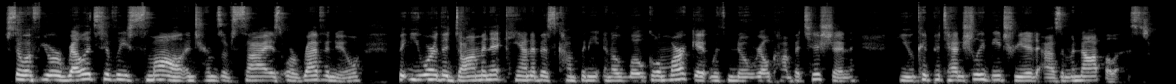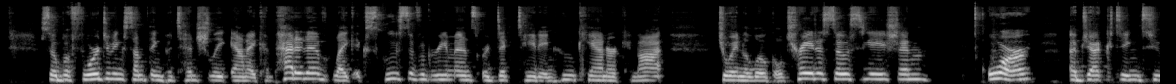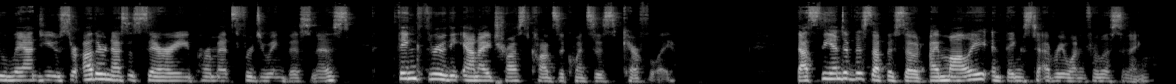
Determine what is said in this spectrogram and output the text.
So if you're relatively small in terms of size or revenue, but you are the dominant cannabis company in a local market with no real competition, you could potentially be treated as a monopolist. So before doing something potentially anti competitive, like exclusive agreements or dictating who can or cannot join a local trade association, or objecting to land use or other necessary permits for doing business, think through the antitrust consequences carefully. That's the end of this episode. I'm Molly, and thanks to everyone for listening.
